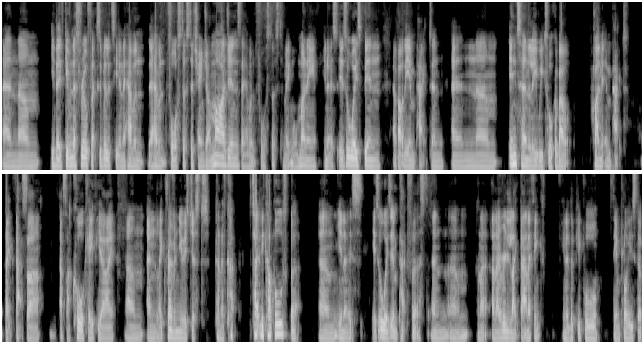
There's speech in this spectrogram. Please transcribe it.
And, um, they've given us real flexibility and they haven't they haven't forced us to change our margins. They haven't forced us to make more money. You know it's, it's always been about the impact and and um, internally we talk about climate impact. Like that's our that's our core kpi um, and like revenue is just kind of cu- tightly coupled but um, you know it's it's always impact first. And um, and i and i really like that. And i think you know the people the employees that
